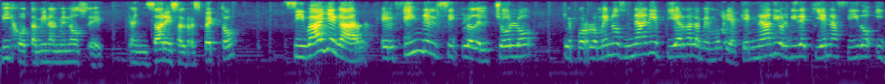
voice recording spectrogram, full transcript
dijo también al menos Cañizares al respecto. Si va a llegar el fin del ciclo del Cholo, que por lo menos nadie pierda la memoria, que nadie olvide quién ha sido y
